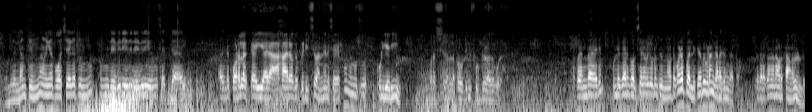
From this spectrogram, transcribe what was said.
അതുകൊണ്ട് ഇതെല്ലാം തിന്നാണെങ്കിൽ പോച്ചയൊക്കെ തിന്ന് ഒന്ന് ലെവൽ ചെയ്ത് ലെവൽ ചെയ്ത് ഒന്ന് സെറ്റായി അതിന്റെ കുടലൊക്കെ ഈ ഒരു ആഹാരമൊക്കെ പിടിച്ച് വന്നതിന് ശേഷം നമുക്ക് പുളിയരിയും കുറച്ച് നല്ല പ്രോട്ടീൻ ഫുഡുകളൊക്കെ കൊടുക്കും. അപ്പോൾ എന്തായാലും പുള്ളിക്കാരൻ കുറച്ച് നേരം ഇവിടെ തിന്നോട്ടെ. കുഴപ്പമില്ല. ചിലപ്പോൾ ഇവിടെ കിടക്കും കേട്ടോ. ഇവിടെ കിടക്കാൻ തന്നെ അവിടെ തണലുണ്ട്.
